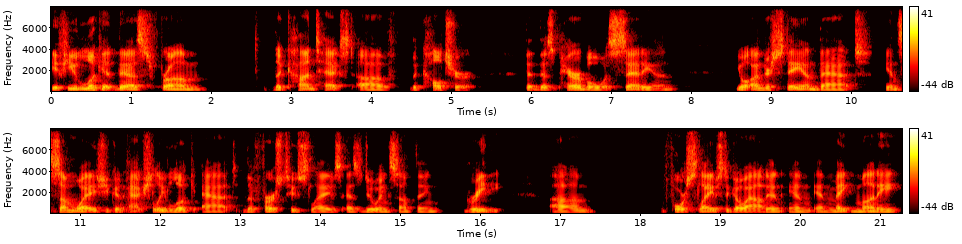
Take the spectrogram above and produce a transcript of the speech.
If you look at this from the context of the culture that this parable was set in, you'll understand that in some ways you can actually look at the first two slaves as doing something greedy. Um, for slaves to go out and and and make money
